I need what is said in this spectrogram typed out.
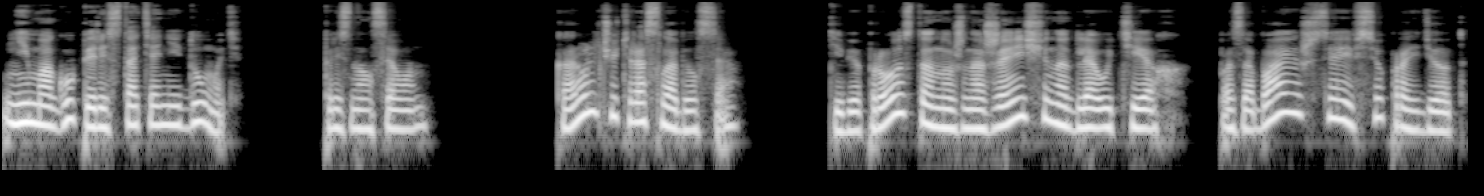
«Не могу перестать о ней думать», — признался он. Король чуть расслабился. «Тебе просто нужна женщина для утех. Позабавишься, и все пройдет».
